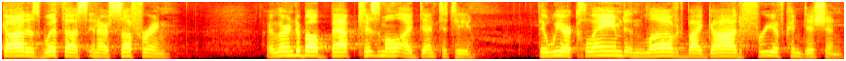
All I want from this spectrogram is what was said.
God is with us in our suffering. I learned about baptismal identity, that we are claimed and loved by God free of condition.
